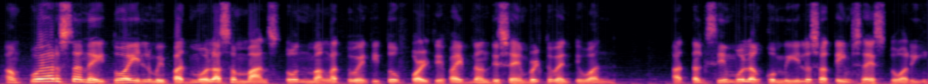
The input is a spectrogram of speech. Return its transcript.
Ang puwersa na ito ay lumipad mula sa Manston mga 22.45 ng December 21 at nagsimulang kumilos sa Thames Estuary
